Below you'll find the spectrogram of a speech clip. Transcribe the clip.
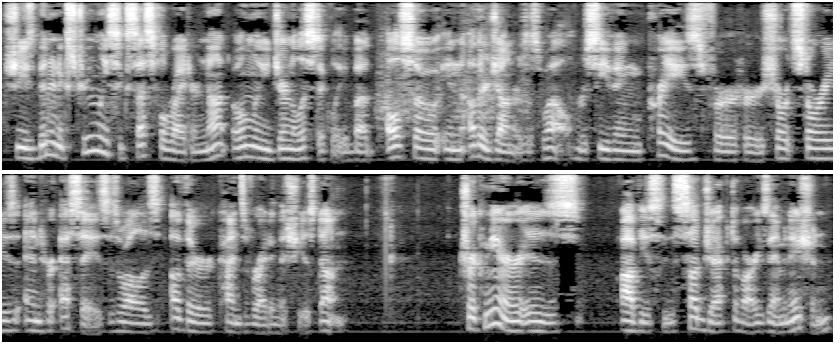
She's been an extremely successful writer, not only journalistically, but also in other genres as well, receiving praise for her short stories and her essays, as well as other kinds of writing that she has done. Trick Mirror is obviously the subject of our examination,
